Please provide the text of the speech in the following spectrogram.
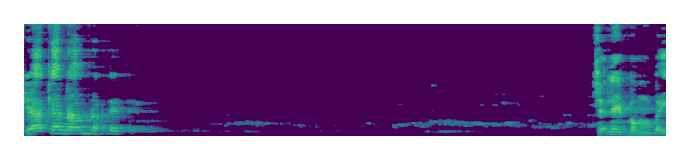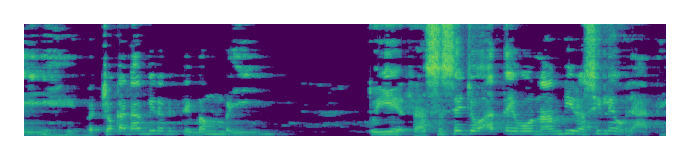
क्या क्या नाम रखते थे? चले बम्बई बच्चों का नाम भी रखते बम्बई तो ये रस से जो आते, वो नाम भी रसीले हो जाते।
